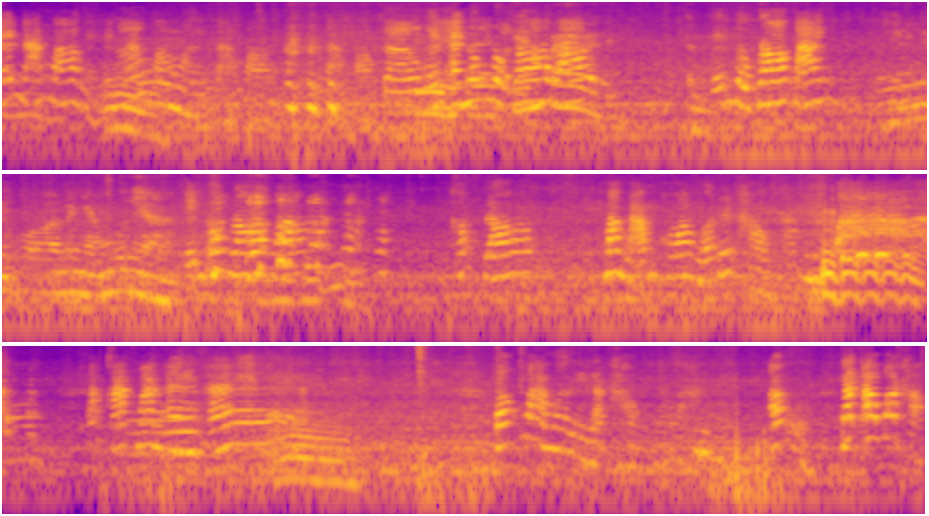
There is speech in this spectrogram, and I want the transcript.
เห็นหนังบ่เห็นหนังบ่เห็นหนังบ่ตาเห็นไอ้นุ่มลูกรอบ่เห็นลูกรอไปเห็นพอมันหยังบุเนี่ยเห็นเขารอบ่เขารอมาหนำพอหัวได้วยเท่าทันสักพักมันเองแท้ ต้องว่ามือนี่ละเท่านะว่าเออแล้วเอาว่าเท่า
